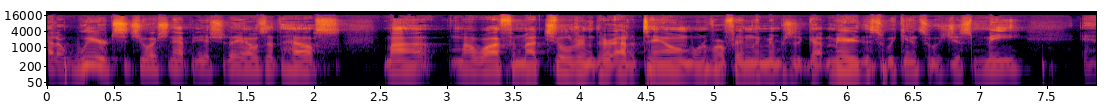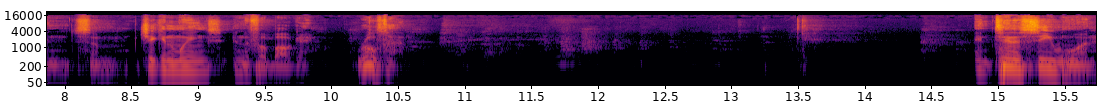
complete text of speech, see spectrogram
Had a weird situation happen yesterday. I was at the house my my wife and my children they're out of town. One of our family members got married this weekend, so it was just me and some chicken wings and the football game. Roll Tide. And Tennessee won.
